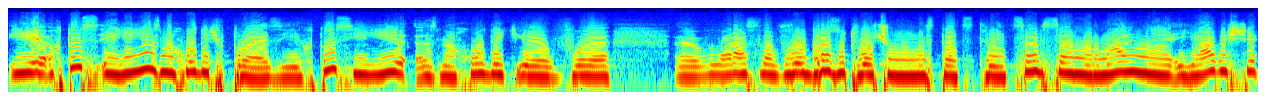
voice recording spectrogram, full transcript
І хтось її знаходить в поезії, хтось її знаходить е, в, власне, в образотворчому мистецтві. Це все нормальне явище.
